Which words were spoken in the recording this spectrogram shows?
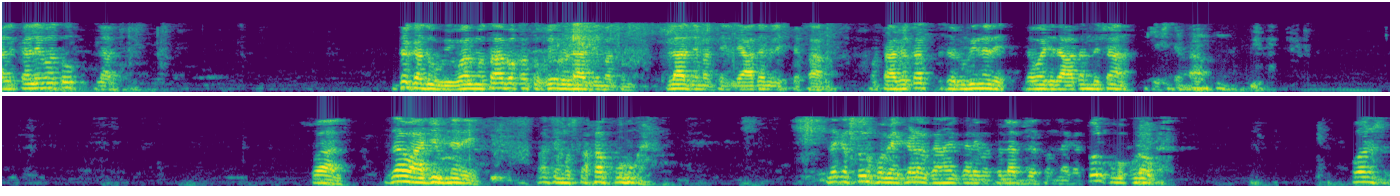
الکلمه لا دغه دوی والمطابقه غیر لازمه لازمه لعدم الاستقاق مطابقت ضروری نه دی د وجه د عدم د شان استقاق سوال دا واجب نه دی ماته مستحب خو وکړه لکه ټول خو به کړو کنه کلمه طلب ځکم لکه ټول خو پورا وکړه پون شو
